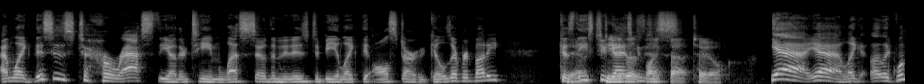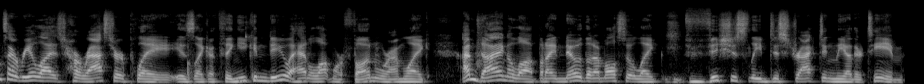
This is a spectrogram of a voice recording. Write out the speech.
I'm like, this is to harass the other team less so than it is to be like the all star who kills everybody. Because Yeah, these two guys can like just that too. yeah, yeah. Like uh, like once I realized harasser play is like a thing you can do, I had a lot more fun where I'm like, I'm dying a lot, but I know that I'm also like viciously distracting the other team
